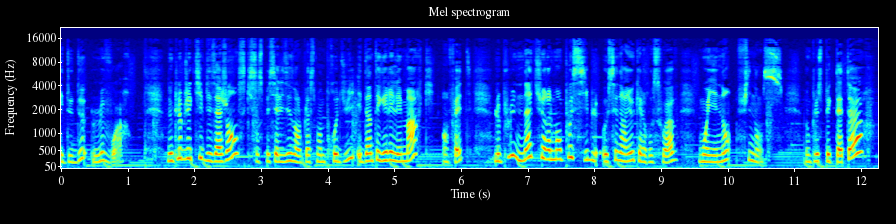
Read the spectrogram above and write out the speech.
et de 2 le voir. Donc l'objectif des agences qui sont spécialisées dans le placement de produits est d'intégrer les marques, en fait, le plus naturellement possible au scénario qu'elles reçoivent, moyennant finance. Donc le spectateur,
